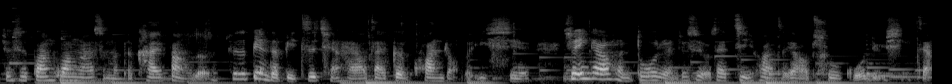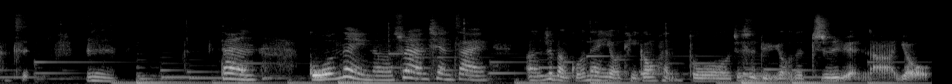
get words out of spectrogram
就是观光啊什么的开放了，就是变得比之前还要再更宽容了一些，所以应该有很多人就是有在计划着要出国旅行这样子。嗯，但国内呢，虽然现在呃日本国内有提供很多就是旅游的资源啊，有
